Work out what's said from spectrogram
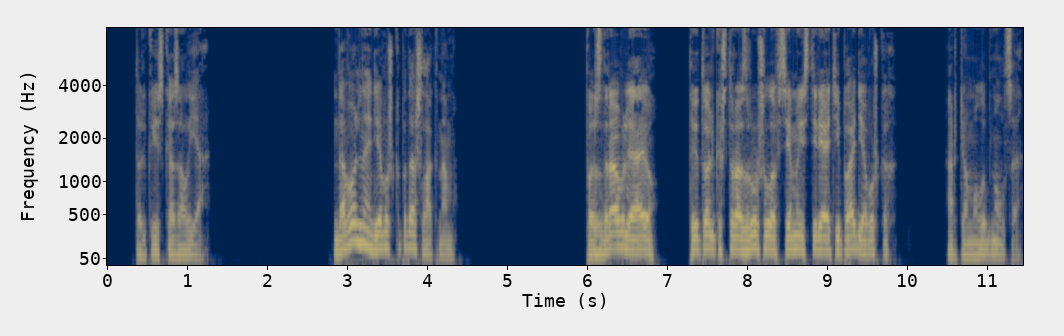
— только и сказал я. Довольная девушка подошла к нам. «Поздравляю! Ты только что разрушила все мои стереотипы о девушках!» Артем улыбнулся.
